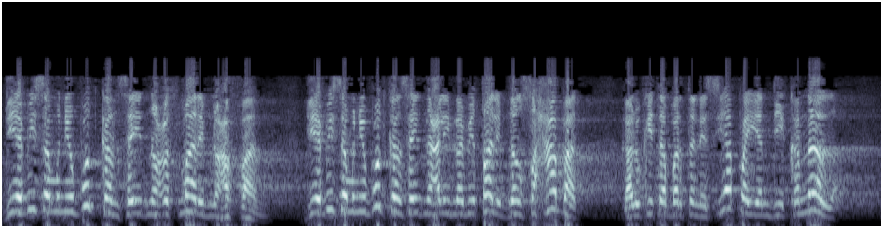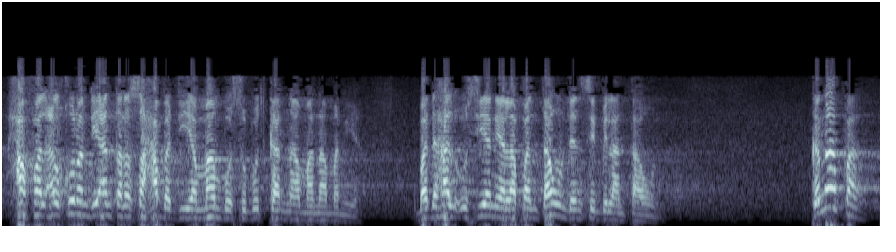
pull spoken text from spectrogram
Dia bisa menyebutkan Sayyidina Uthman bin Affan. Dia bisa menyebutkan Sayyidina Ali bin Abi Talib dan sahabat. Kalau kita bertanya siapa yang dikenal hafal Al-Quran di antara sahabat dia mampu sebutkan nama-namanya. Padahal usianya 8 tahun dan 9 tahun. Kenapa?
